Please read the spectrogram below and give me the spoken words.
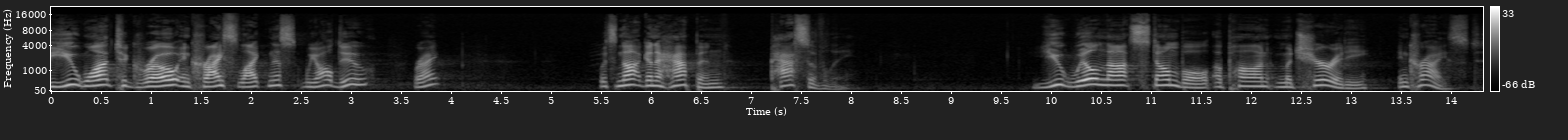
Do you want to grow in Christ's likeness? We all do, right? It's not going to happen passively you will not stumble upon maturity in Christ.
